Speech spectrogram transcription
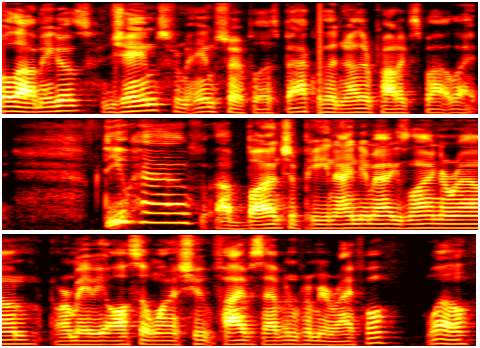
Hola amigos, James from Aim Surplus back with another product spotlight. Do you have a bunch of P90 mags lying around or maybe also want to shoot 5.7 from your rifle? Well,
